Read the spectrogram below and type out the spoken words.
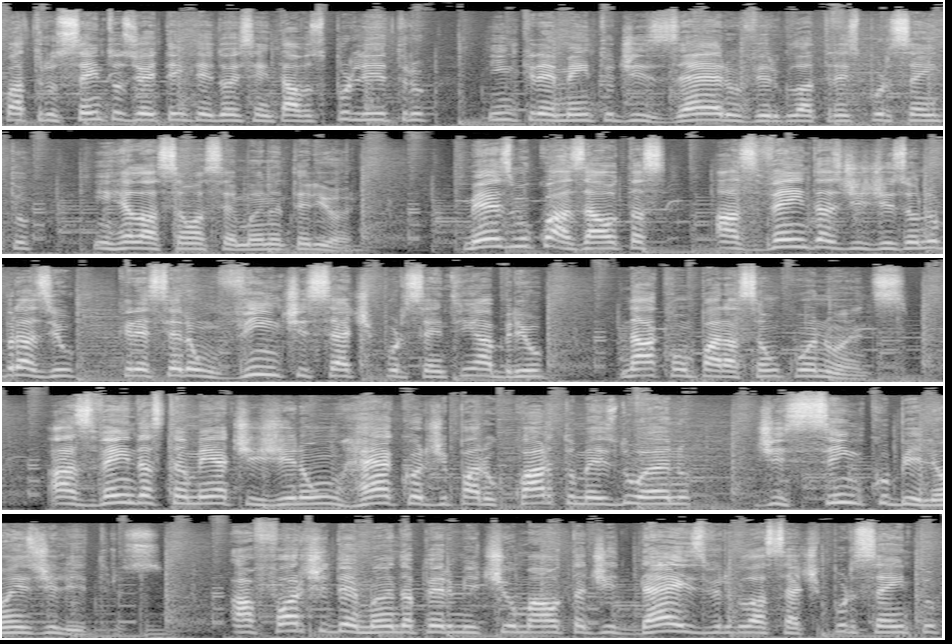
4,482 por litro, incremento de 0,3% em relação à semana anterior. Mesmo com as altas, as vendas de diesel no Brasil cresceram 27% em abril, na comparação com o ano antes. As vendas também atingiram um recorde para o quarto mês do ano de 5 bilhões de litros. A forte demanda permitiu uma alta de 10,7%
